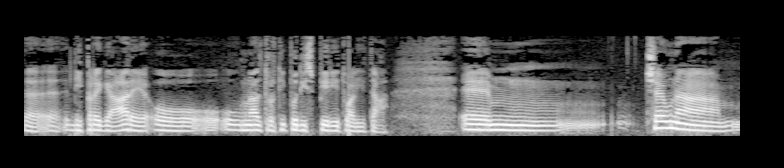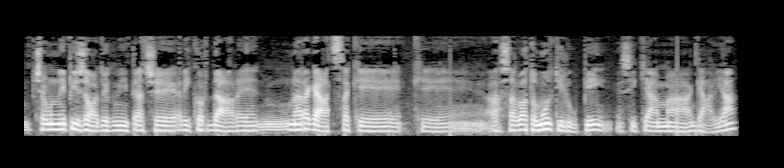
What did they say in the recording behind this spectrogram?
eh, di pregare o, o un altro tipo di spiritualità. Ehm, c'è, una, c'è, un episodio che mi piace ricordare, una ragazza che, che, ha salvato molti lupi, si chiama Gaia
